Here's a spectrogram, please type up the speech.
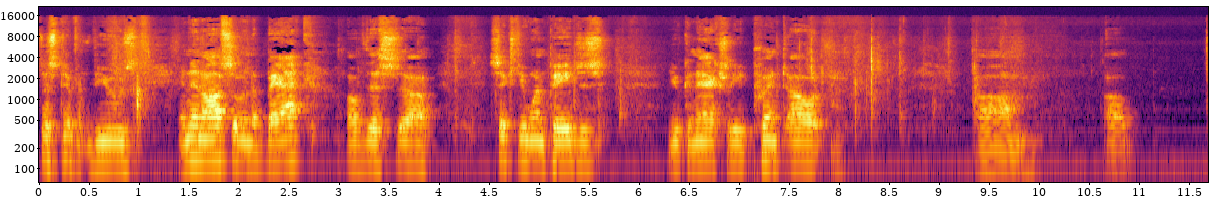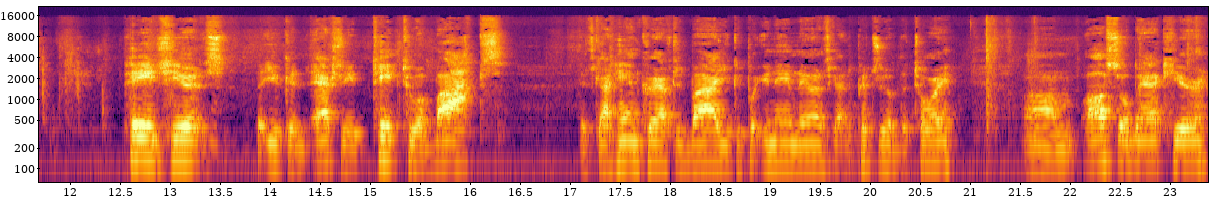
just different views. And then also in the back of this uh, 61 pages, you can actually print out um, a page here that you could actually tape to a box. It's got handcrafted by. You could put your name there. And it's got a picture of the toy. Um, also back here,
